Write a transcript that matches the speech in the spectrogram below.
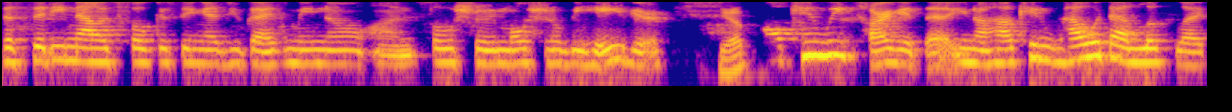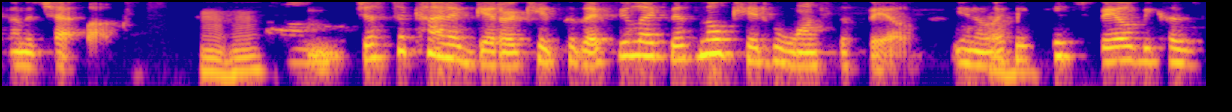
the city now is focusing as you guys may know on social emotional behavior Yep. how can we target that you know how can how would that look like on the chatbot Mm-hmm. um, just to kind of get our kids because i feel like there's no kid who wants to fail you know i Mhm. think kids fail because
